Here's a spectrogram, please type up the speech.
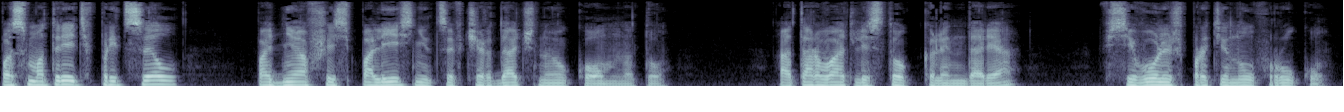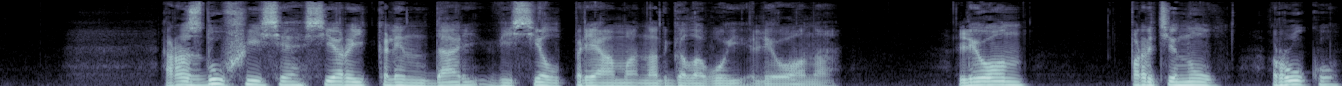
Посмотреть в прицел, поднявшись по лестнице в чердачную комнату. Оторвать листок календаря, всего лишь протянув руку. Раздувшийся серый календарь висел прямо над головой Леона. Леон протянул руку,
